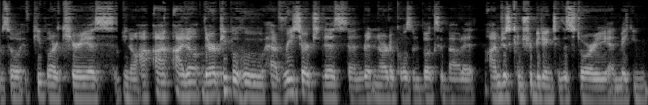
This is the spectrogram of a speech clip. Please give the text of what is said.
Um, so if people are curious, you know, I, I, don't. There are people who have researched this and written articles and books about it. I'm just contributing to the story and making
